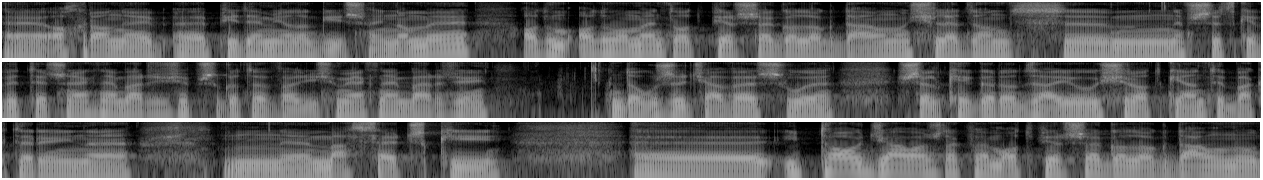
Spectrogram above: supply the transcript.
e, e, ochrony epidemiologicznej. No my od, od momentu, od pierwszego lockdownu, śledząc wszystkie wytyczne, jak najbardziej się przygotowywaliśmy, jak najbardziej do użycia weszły wszelkiego rodzaju środki antybakteryjne, mm, maseczki e, i to działa, że tak powiem, od pierwszego lockdownu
